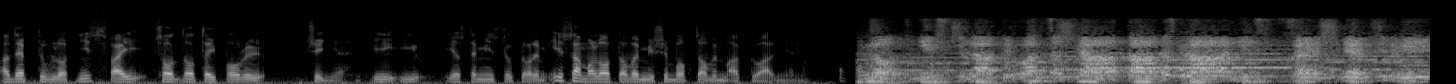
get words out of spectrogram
adeptów lotnictwa i co do tej pory czynię. I, i jestem instruktorem i samolotowym, i szybowcowym aktualnie. No. Lotnicz przylaty władca świata bez granic, ze śmierci drwi,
